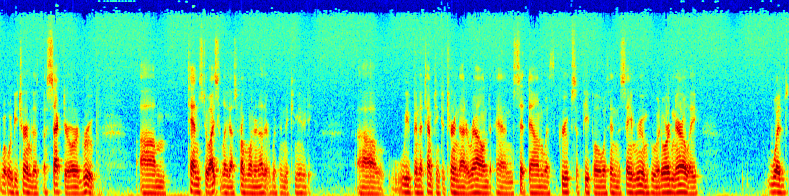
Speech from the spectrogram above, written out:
what would be termed a, a sector or a group um, tends to isolate us from one another within the community. Uh, We've been attempting to turn that around and sit down with groups of people within the same room who would ordinarily would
